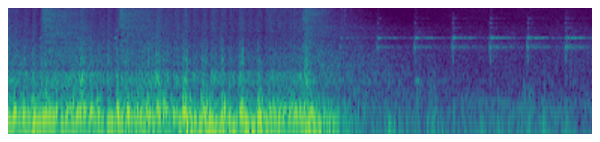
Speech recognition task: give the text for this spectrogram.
Thank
